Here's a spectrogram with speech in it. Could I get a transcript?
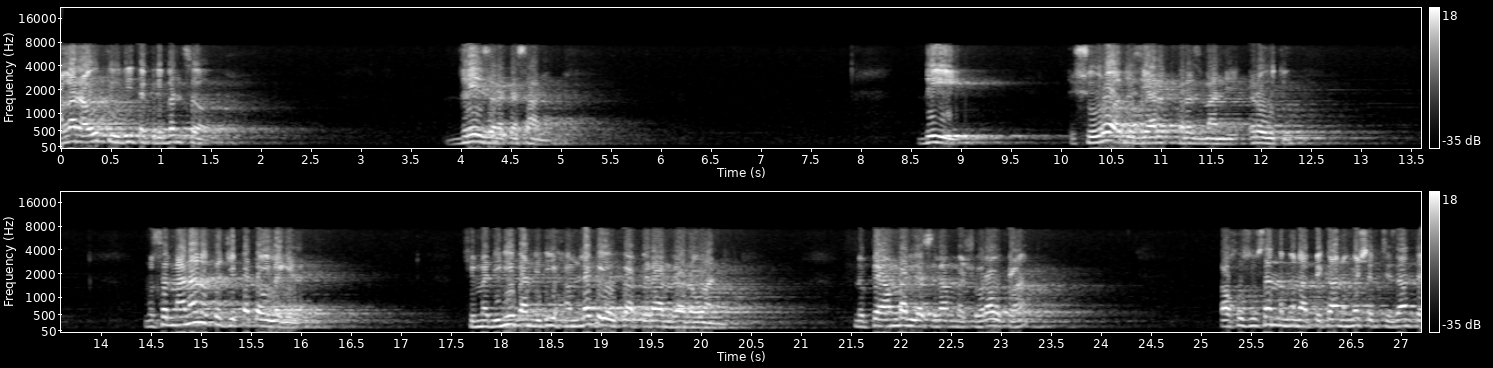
اگر او تی دي تقریبا څو درې زره کسانو دی شروع د زیارت پر ځبان دی روتو مسلمانانو ته چې پته ولګی چې مدینه باندې دی حمله کوي او کافران را روان دي نو پیغمبر علیہ السلام مشوره وکړه او خصوصا د منافقانو مشر چې ځان ته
